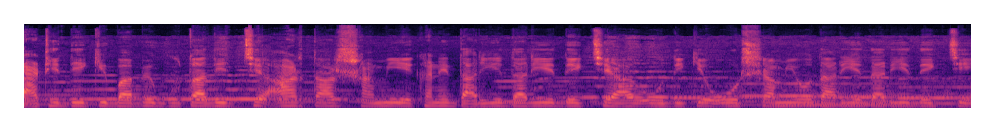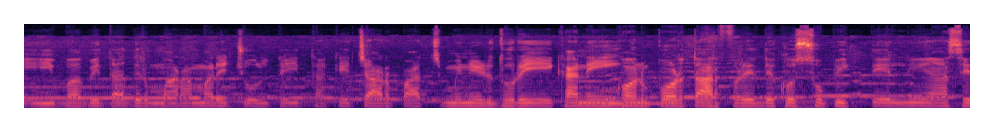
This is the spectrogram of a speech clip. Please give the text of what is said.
লাঠি দিয়ে কীভাবে গুতা দিচ্ছে, আর তার স্বামী এখানে দাঁড়িয়ে দাঁড়িয়ে দেখছে, আর ওদিকে ওর স্বামীও দাঁড়িয়ে দাঁড়িয়ে দেখছে। এইভাবে তাদের মারামারি চলতেই থাকে চার পাঁচ মিনিট ধরে এখানে ক্ষণ পর তারপরে দেখো সপিক তেল নিয়ে আসে,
